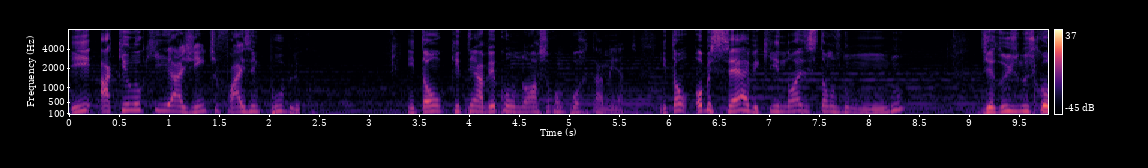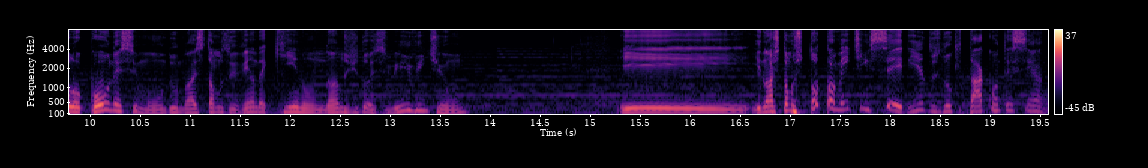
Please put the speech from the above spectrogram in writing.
e aquilo que a gente faz em público. Então, que tem a ver com o nosso comportamento. Então, observe que nós estamos no mundo, Jesus nos colocou nesse mundo, nós estamos vivendo aqui no ano de 2021. E, e nós estamos totalmente inseridos no que está acontecendo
